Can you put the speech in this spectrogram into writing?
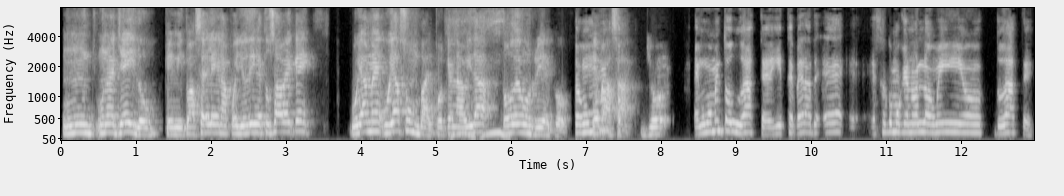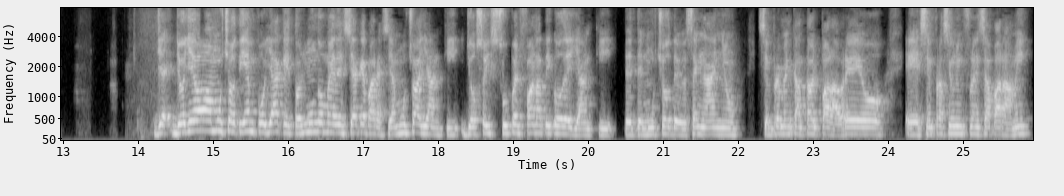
una J-Lo que imitó a Selena, pues yo dije, tú sabes qué, voy a, me, voy a zumbar, porque en la vida todo es un riesgo. ¿Qué pasa? Yo, en un momento dudaste, dijiste, espérate, eh, eh, eso como que no es lo mío, dudaste yo llevaba mucho tiempo ya que todo el mundo me decía que parecía mucho a Yankee. Yo soy súper fanático de Yankee desde muchos, de vez en años. Siempre me ha encantado el palabreo, eh, siempre ha sido una influencia para mí.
